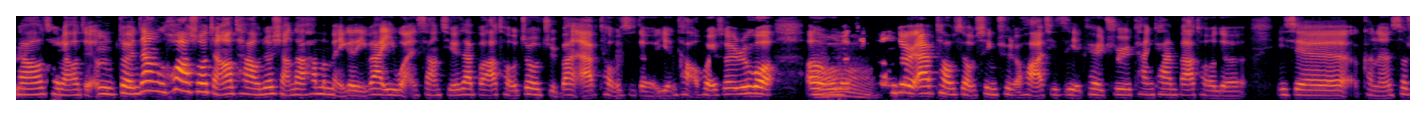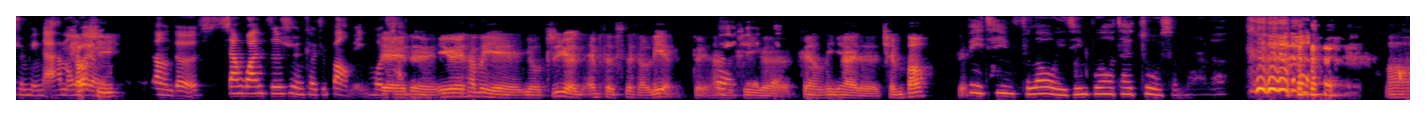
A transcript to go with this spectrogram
了解了解，嗯，对，这样话说讲到他，我就想到他们每个礼拜一晚上，其实在 Blackto 就举办 Aptos 的研讨会，所以如果呃我们听众对 Aptos 有兴趣的话，其实也可以去看看 Blackto 的一些可能社群平台，他们会有这样的相关资讯可以去报名。或对对，因为他们也有支援 Aptos 这条链，对，它是一个非常厉害的钱包。对，毕竟 Flow 已经不知道在做什么了。啊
